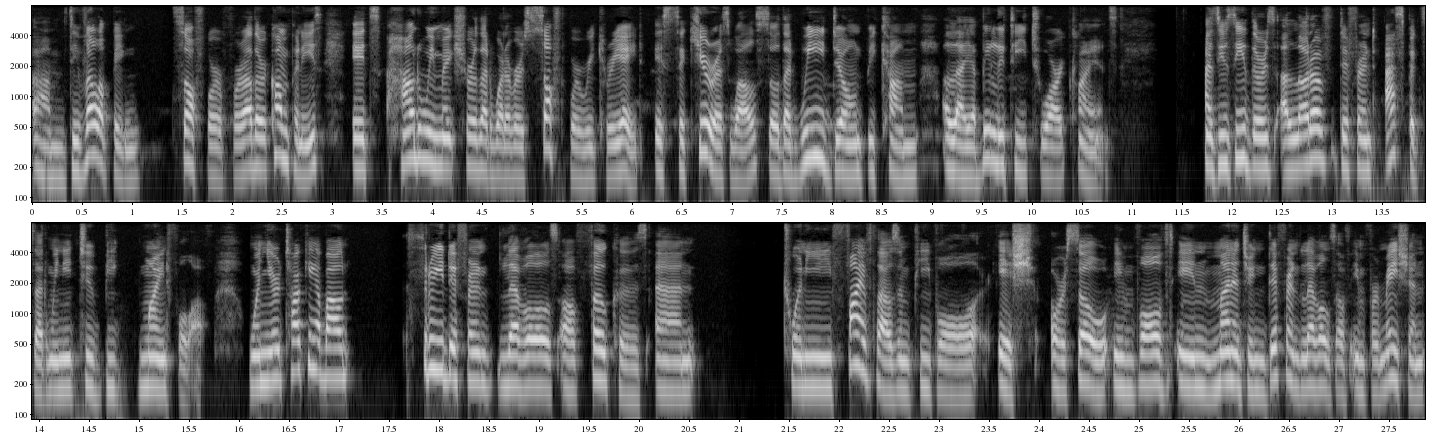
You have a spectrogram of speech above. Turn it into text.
um, developing software for other companies, it's how do we make sure that whatever software we create is secure as well so that we don't become a liability to our clients as you see, there's a lot of different aspects that we need to be mindful of. When you're talking about three different levels of focus and 25,000 people ish or so involved in managing different levels of information,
